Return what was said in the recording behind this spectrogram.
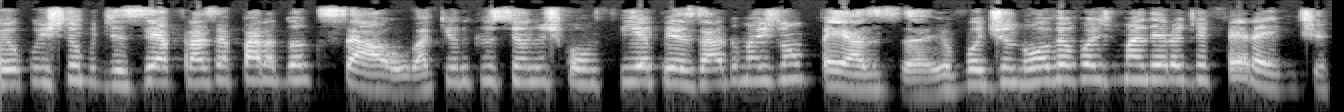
eu costumo dizer, a frase é paradoxal. Aquilo que o Senhor nos confia é pesado, mas não pesa. Eu vou de novo, eu vou de maneira diferente.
